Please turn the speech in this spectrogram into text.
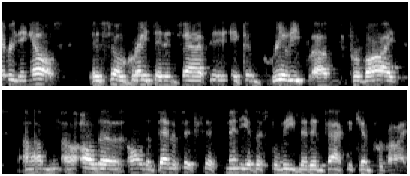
everything else is so great that in fact it, it can really uh, provide um, uh, all the all the benefits that many of us believe that in fact it can provide.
